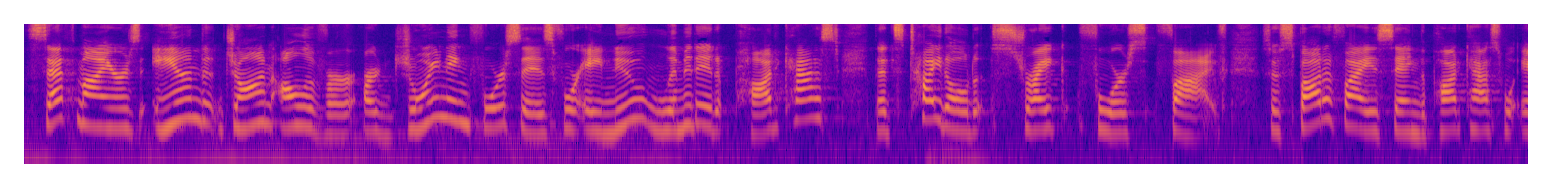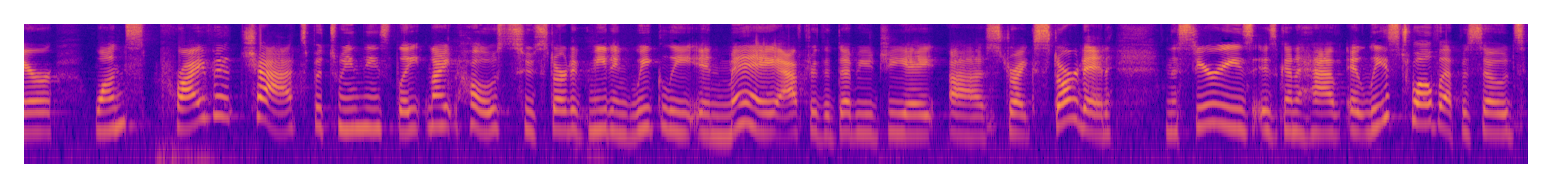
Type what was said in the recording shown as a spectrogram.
Seth Meyers and John Oliver are joining forces for a new limited podcast that's titled Strike Force 5. So Spotify is saying the podcast will air once private chats between these late night hosts who started meeting weekly in May after the WGA uh, strike started. And the series is going to have at least 12 episodes.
